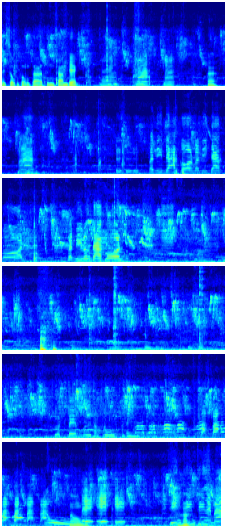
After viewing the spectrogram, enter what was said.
ไปส่งหลวงตาถึงสามแยก มา มา มาฮะ มาเออเวัสดีจ้าก่อนสวัสดีจ้าก่อนสวัสดีหลวงตาก่อนรถแบมมือทำลูกอะปะปะปะปะปะปนูเอ๊ะเอ๊ะเอ๊ะทิ้งทิ้งทิ้งไงมา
